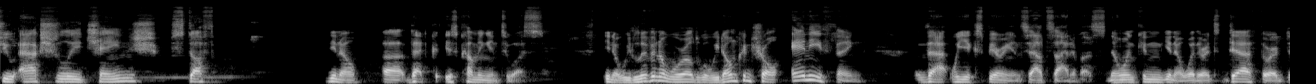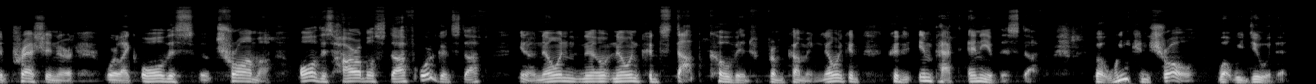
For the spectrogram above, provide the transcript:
to actually change stuff, you know, uh, that is coming into us. You know, we live in a world where we don't control anything that we experience outside of us. No one can, you know, whether it's death or depression or or like all this uh, trauma, all this horrible stuff or good stuff. You know, no one, no, no one could stop COVID from coming. No one could could impact any of this stuff, but we control what we do with it.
